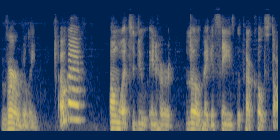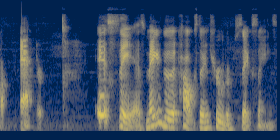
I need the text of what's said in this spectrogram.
verbally, okay, on what to do in her love making scenes with her co star actor. It says Meagan Good talks the intruder sex scenes.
